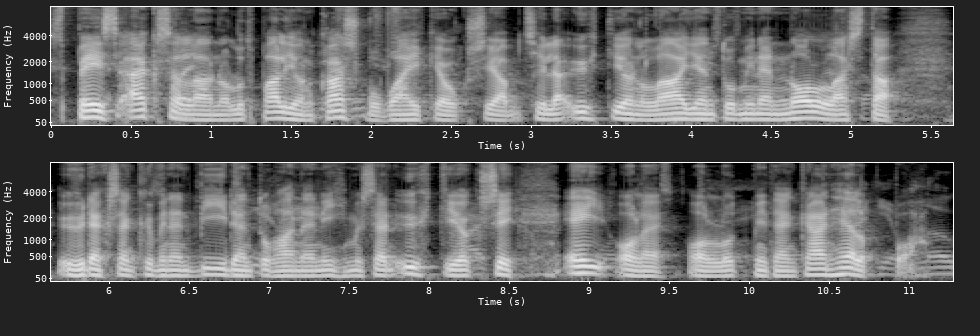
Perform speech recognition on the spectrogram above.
SpaceXllä on ollut paljon kasvuvaikeuksia, sillä yhtiön laajentuminen nollasta 95 000 ihmisen yhtiöksi ei ole ollut mitenkään helppoa.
